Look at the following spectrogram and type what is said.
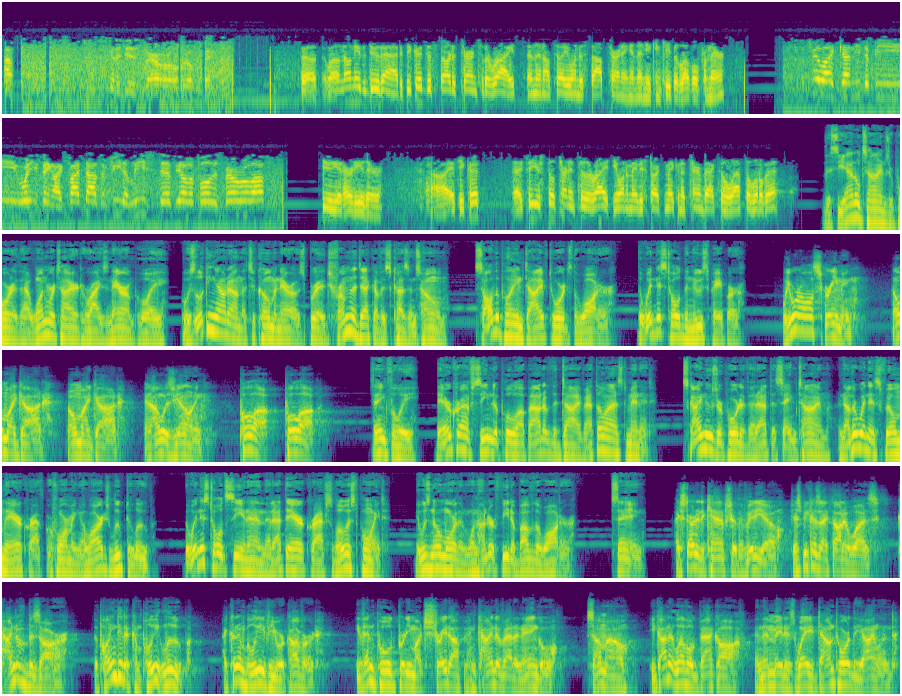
I'm just gonna do this barrel roll real quick. Well, well, no need to do that. If you could just start a turn to the right, and then I'll tell you when to stop turning, and then you can keep it level from there. I feel like I need to be, what do you think, like 5,000 feet at least to be able to pull this barrel roll off? You get hurt either. Uh, if you could, Uh, I see you're still turning to the right. You want to maybe start making a turn back to the left a little bit? The Seattle Times reported that one retired Horizon Air employee who was looking out on the Tacoma Narrows Bridge from the deck of his cousin's home saw the plane dive towards the water. The witness told the newspaper, We were all screaming, Oh my God, oh my God, and I was yelling, Pull up, pull up. Thankfully, the aircraft seemed to pull up out of the dive at the last minute. Sky News reported that at the same time, another witness filmed the aircraft performing a large loop de loop. The witness told CNN that at the aircraft's lowest point, it was no more than 100 feet above the water, saying, I started to capture the video just because I thought it was kind of bizarre. The plane did a complete loop. I couldn't believe he recovered. He then pulled pretty much straight up and kind of at an angle. Somehow, he got it leveled back off and then made his way down toward the island.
